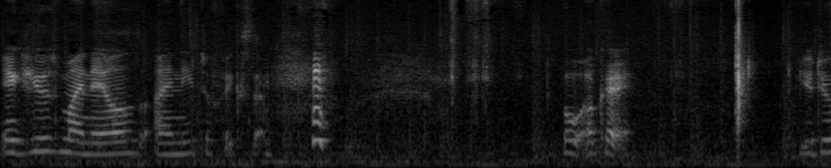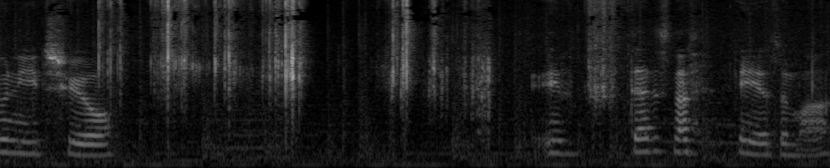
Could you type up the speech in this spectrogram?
Excuse my nails, I need to fix them. oh, okay. You do need to... If that is not ASMR.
